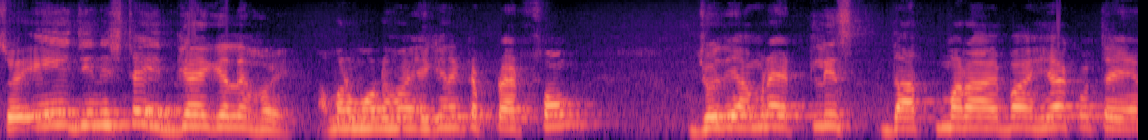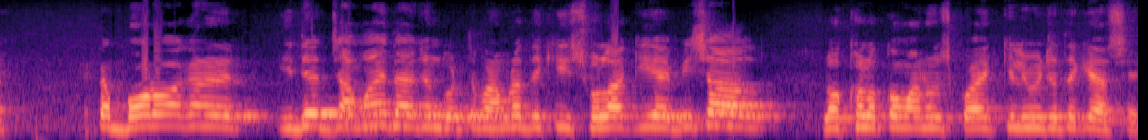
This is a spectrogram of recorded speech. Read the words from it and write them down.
সো এই জিনিসটা ঈদগাহে গেলে হয়। আমার মনে হয় এখানে একটা প্ল্যাটফর্ম যদি আমরা অ্যাটলিস্ট দাঁত মারায় বা হেয়া করতে একটা বড় আকারের ঈদের জামায়াত আয়োজন করতে পারি। আমরা দেখি সোলাকিয়ায় বিশাল লক্ষ লক্ষ মানুষ কয়েক কিলোমিটার থেকে আসে।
